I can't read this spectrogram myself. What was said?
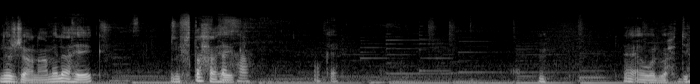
نرجع نعملها هيك. نفتحها هيك. أوكي. هاي أول وحدة.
